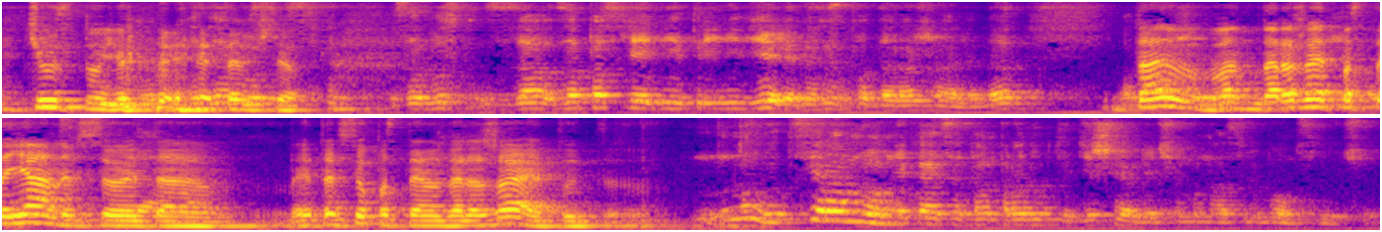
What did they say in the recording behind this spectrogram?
чувствую это, это все. За, за, последние три недели, наверное, подорожали, да? Да, дорожает постоянно все да. это это все постоянно дорожает. Тут... Ну, все равно, мне кажется, там продукты дешевле, чем у нас в любом случае.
